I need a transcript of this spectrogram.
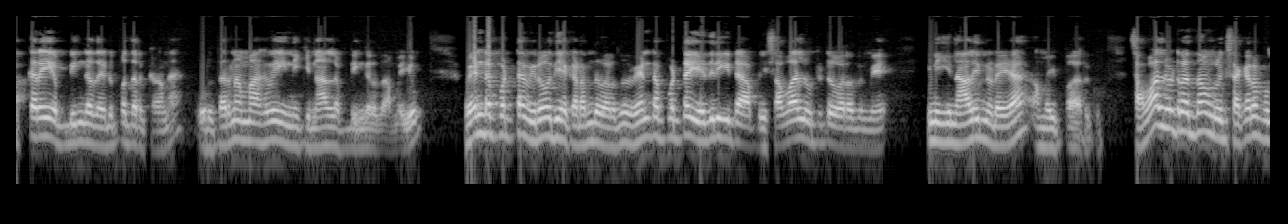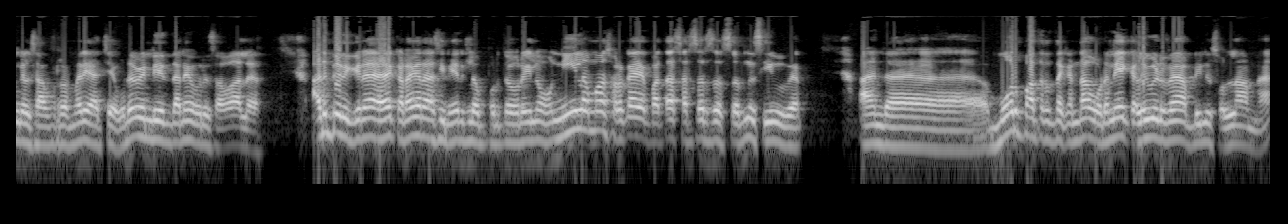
அக்கறை அப்படிங்கிறத எடுப்பதற்கான ஒரு தருணமாகவே இன்னைக்கு நாள் அப்படிங்கிறது அமையும். வேண்டப்பட்ட விரோதியை கடந்து வர்றதும் வேண்டப்பட்ட எதிரிகிட்ட அப்படி சவால் விட்டுட்டு வர்றதுமே இன்னைக்கு நாளினுடைய அமைப்பா இருக்கும். சவால் விடுறது தான் உங்களுக்கு சக்கரை பொங்கல் சாப்பிடுற மாதிரி ஆச்சே விட வேண்டியது தானே ஒரு சவாலை. அடுத்து இருக்கிற கடகராசி நேர்களை பொறுத்தவரையிலும் நீளமா சொரக்காயை பார்த்தா சர் சர் சர் சர்னு சீவுவேன். அந்த மோர் பாத்திரத்தை கண்டா உடனே கழுவிடுவேன் அப்படின்னு சொல்லாம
